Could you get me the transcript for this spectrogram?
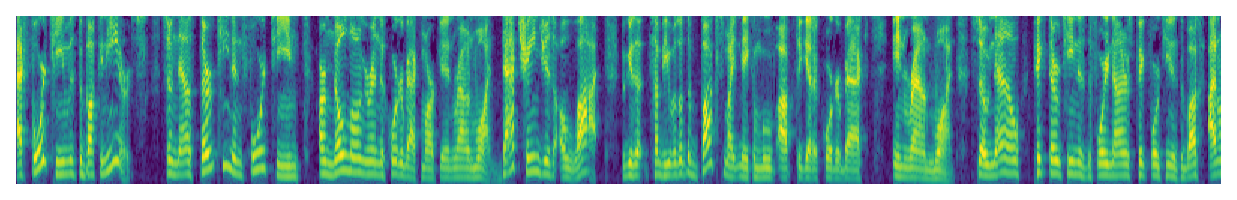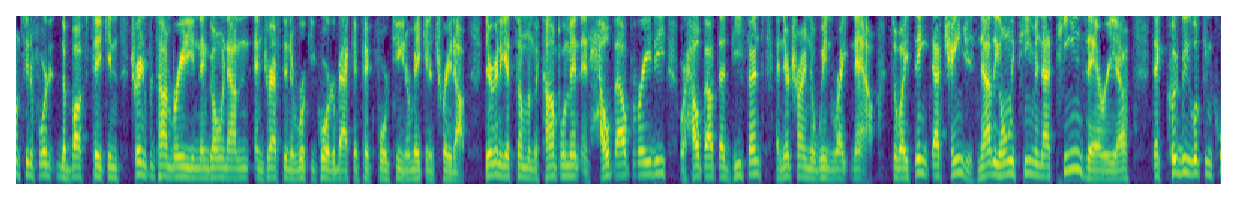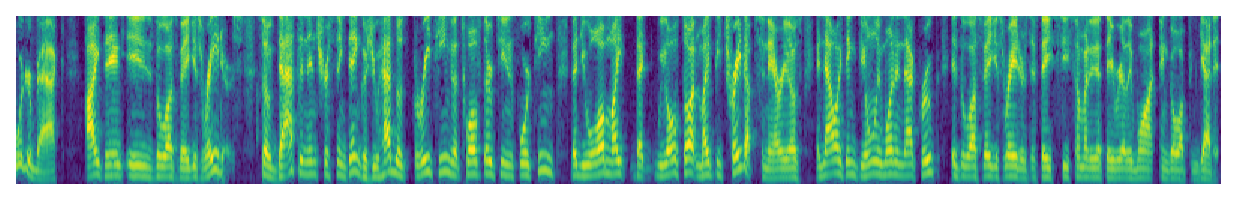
at 14 was the Buccaneers. So now 13 and 14 are no longer in the quarterback market in round one. That changes a lot because uh, some people thought the Bucks might make a move up to get a quarterback in round one. So now pick 13 is the 49ers, pick 14 is the Bucks. I don't see the 40, the Bucs taking trading for Tom Brady and then going out and, and drafting a rookie quarterback at pick 14 or making a trade up. They're going to get someone to complement and help out Brady or help out that defense. And they're trying to win right now. So I think that changes. Now the only team in that teens area that could be looking quarterback, I think, is the Las Vegas Raiders. So that's an interesting thing because you had those three teams at 12, 13, and 14 that you all might, that we all thought might be trade up scenarios. And now I think the only one in that group is the Las Vegas Raiders if they see somebody that they really want and go up and get it.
